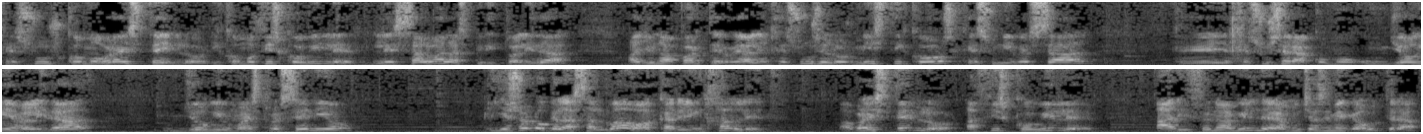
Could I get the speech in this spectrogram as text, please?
Jesús, como Bryce Taylor y como Cisco Biller, le salva la espiritualidad. Hay una parte real en Jesús, en los místicos, que es universal, que Jesús era como un yogi en realidad, un yogi, un maestro esenio, y eso es lo que la salvado a Caroline Hallett, a Bryce Taylor, a Cisco Biller, a Arizona Builder, a muchas MK Ultra.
